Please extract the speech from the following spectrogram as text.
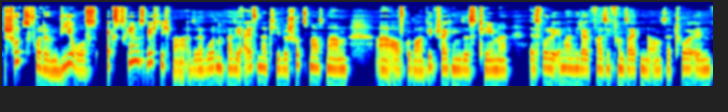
Schutz vor dem Virus extrem wichtig war. Also da wurden quasi alternative Schutzmaßnahmen äh, aufgebaut, wie Tracking-Systeme. Es wurde immer wieder quasi von Seiten der OrganisatorInnen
